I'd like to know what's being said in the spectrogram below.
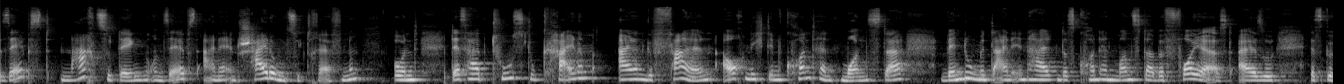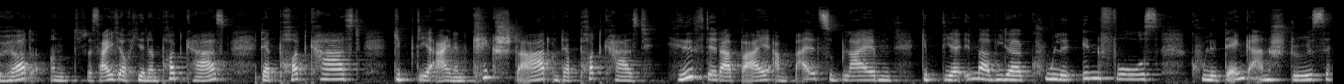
selbst nachzudenken und selbst eine Entscheidung zu treffen. Und deshalb tust du keinem einen Gefallen, auch nicht dem Content Monster, wenn du mit deinen Inhalten das Content Monster befeuerst. Also es gehört, und das sage ich auch hier in einem Podcast, der Podcast gibt dir einen Kickstart und der Podcast hilft dir dabei, am Ball zu bleiben, gibt dir immer wieder coole Infos, coole Denkanstöße,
